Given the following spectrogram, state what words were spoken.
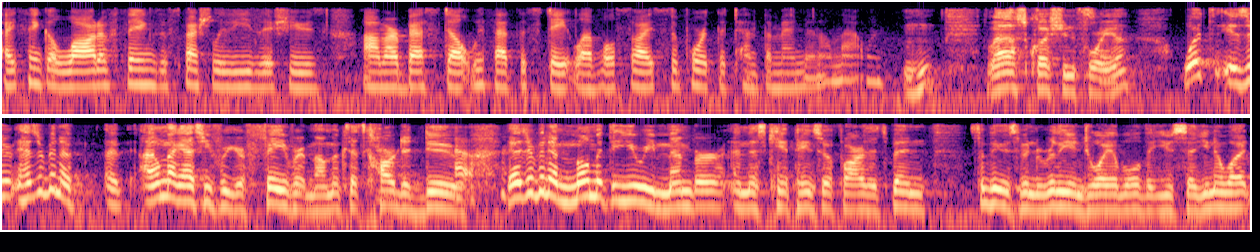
I, I think a lot of things, especially these issues, um, are best dealt with at the state level. So I support the 10th Amendment on that one. hmm Last question for you. What is there? Has there been a? a I'm not going to ask you for your favorite moment because that's hard to do. Oh. Has there been a moment that you remember in this campaign so far that's been something that's been really enjoyable that you said, you know what,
